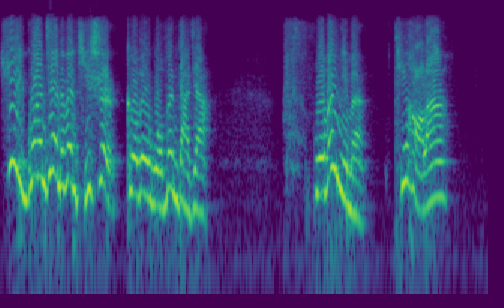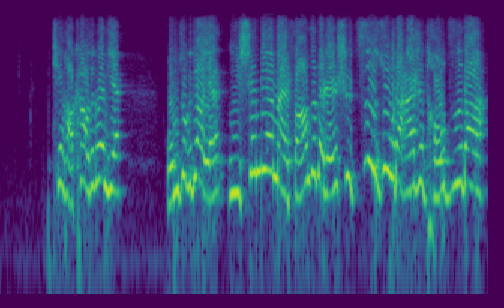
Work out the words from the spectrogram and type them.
最关键的问题是，各位，我问大家，我问你们，听好了，听好，看我这个问题，我们做个调研，你身边买房子的人是自住的还是投资的？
